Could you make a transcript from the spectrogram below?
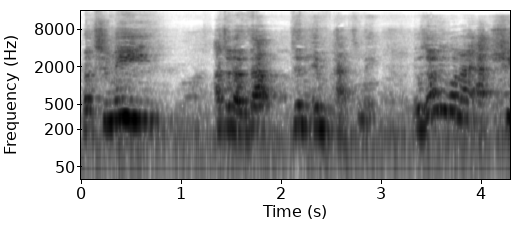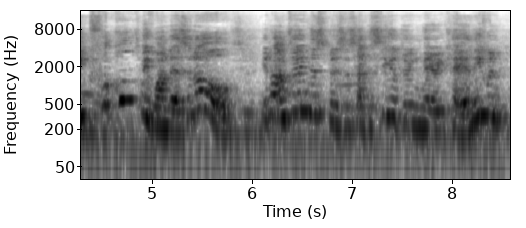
But to me, I don't know, that didn't impact me. It was only when I actually, called me one day and said, oh, you know, I'm doing this business, I can see you're doing Mary Kay. And even,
